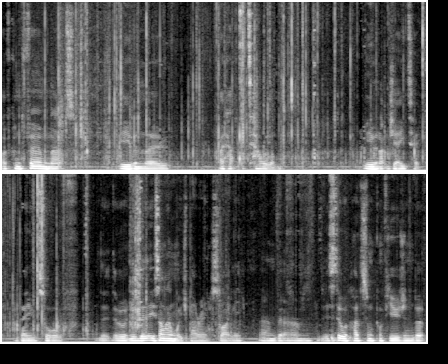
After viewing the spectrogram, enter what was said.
I've confirmed that, even though I had to tell them. Even at JTech, they sort of, there is a language barrier slightly, and um, it still had some confusion, but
